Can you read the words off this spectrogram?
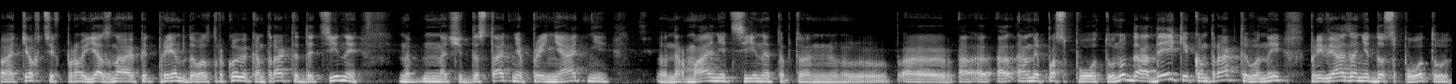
багатьох цих я знаю підприємств довгострокові контракти, де ціни значить, достатньо прийнятні. Нормальні ціни, тобто ну, а, не по споту. Ну да, деякі контракти вони прив'язані до споту,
